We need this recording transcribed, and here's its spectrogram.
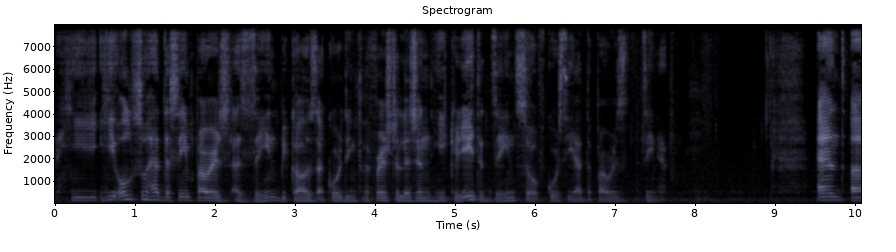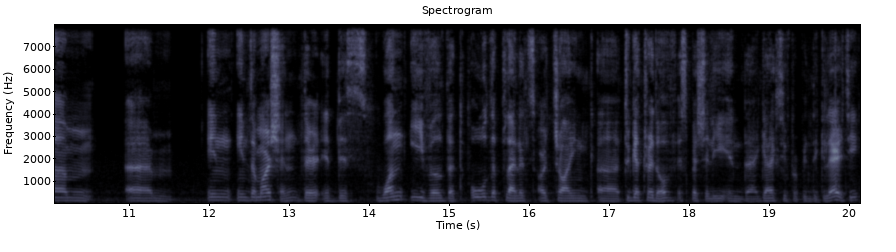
he he also had the same powers as Zane because according to the first religion, he created Zane. So of course he had the powers Zane had. And um, um, in in the Marshen, there is this one evil that all the planets are trying uh, to get rid of, especially in the galaxy of perpendicularity,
